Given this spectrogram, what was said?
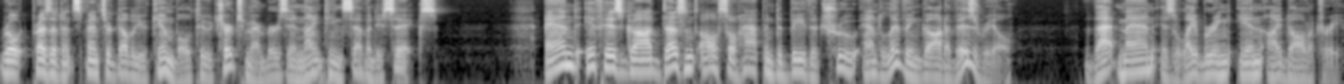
wrote President Spencer W. Kimball to church members in 1976. And if his God doesn't also happen to be the true and living God of Israel, that man is laboring in idolatry.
